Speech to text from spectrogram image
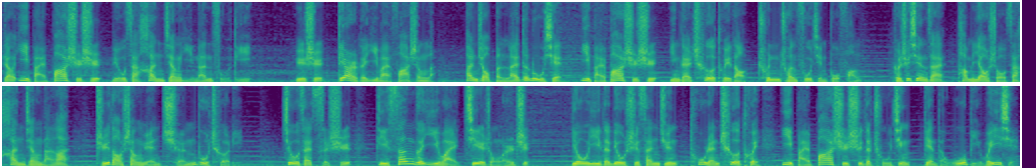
让一百八十师留在汉江以南阻敌。于是第二个意外发生了。按照本来的路线，一百八十师应该撤退到春川附近布防，可是现在他们要守在汉江南岸，直到伤员全部撤离。就在此时，第三个意外接踵而至。右翼的六十三军突然撤退，一百八十师的处境变得无比危险。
